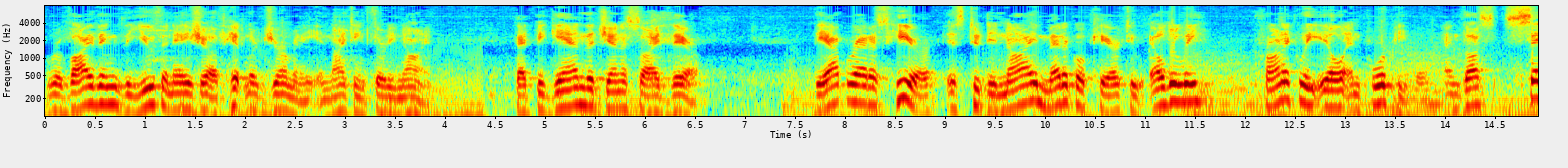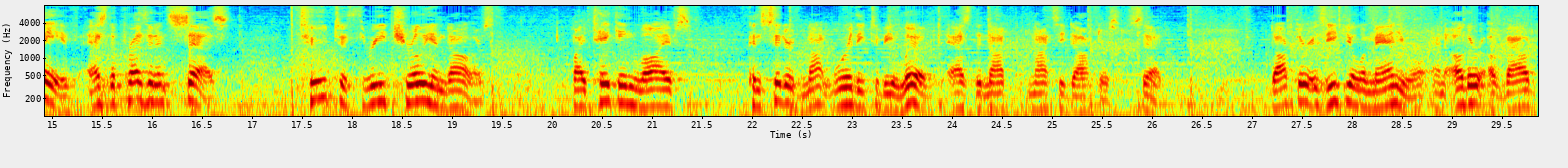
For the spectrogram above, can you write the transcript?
reviving the euthanasia of Hitler Germany in 1939 that began the genocide there. The apparatus here is to deny medical care to elderly, chronically ill, and poor people, and thus save, as the president says, two to three trillion dollars by taking lives considered not worthy to be lived, as the Nazi doctors said. Dr. Ezekiel Emanuel and other avowed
